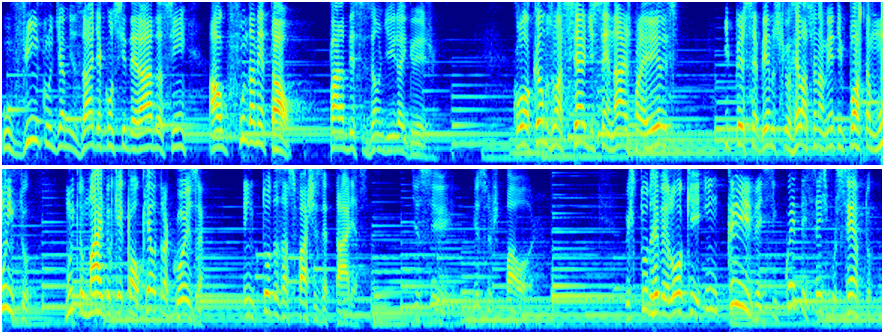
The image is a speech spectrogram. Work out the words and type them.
o vínculo de amizade é considerado assim algo fundamental para a decisão de ir à igreja. Colocamos uma série de cenários para eles e percebemos que o relacionamento importa muito, muito mais do que qualquer outra coisa, em todas as faixas etárias, disse Mrs. Power. O estudo revelou que incríveis 56%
